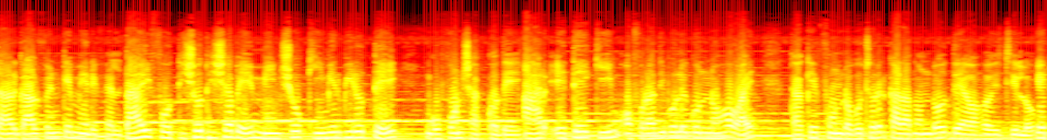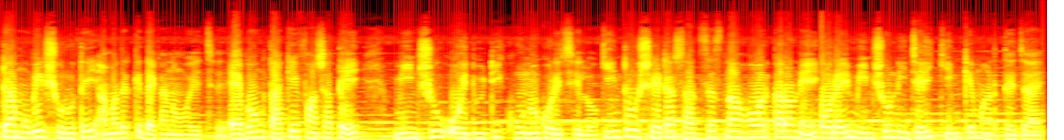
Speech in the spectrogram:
তার গার্লফ্রেন্ডকে মেরে ফেলে। তাই প্রতিশোধ হিসাবে মিনসো কিমের বিরুদ্ধে গোপন সাক্ষ্য দেয়। আর এতে কিম অপরাধী বলে গণ্য হওয়ায় তাকে পনেরো বছরের কারাদণ্ড দেওয়া হয়েছিল। এটা মুভির শুরুতেই আমাদেরকে দেখানো হয়েছে। এবং তাকে ফাঁসাতে মিনসু ওই দুইটি খুনও করেছিল। কিন্তু সেটা সাকসেস না হওয়ার কারণে পরে মিনসু নিজেই কিমকে মারতে যায়।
